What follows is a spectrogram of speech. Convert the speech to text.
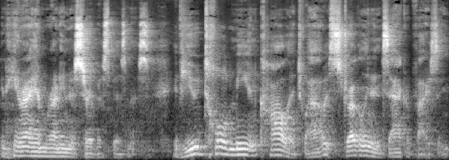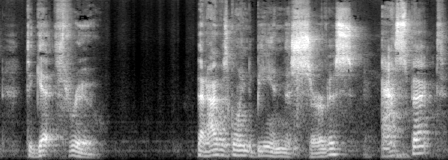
And here I am running a service business. If you'd told me in college while I was struggling and sacrificing to get through that I was going to be in the service aspect,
